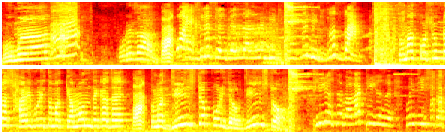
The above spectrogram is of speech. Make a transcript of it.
বৌমা ওরে যান। ও এখানে সেলফি জানলে মিটিং মিটিং যান। তোমার কসুম না শাড়ি পরি তোমার কেমন দেখা যায়? তোমার জিন্স টপ পরি যাও জিন্স টপ ঠিক আছে বাবা ঠিক আছে। ওই ডিস্টার্ব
